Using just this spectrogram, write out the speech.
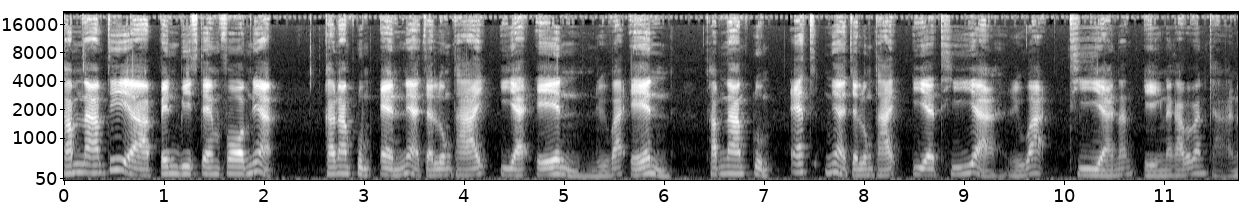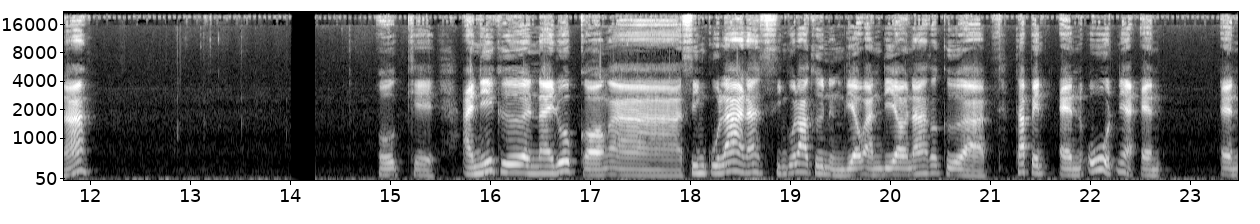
คำนามที่เป็น b stem form เนี่ยคำนามกลุ่ม n เนี่ยจะลงท้าย er n หรือว่า n คำนามกลุ่ม at เนี่ยจะลงท้าย er tia หรือว่า tia นั่นเองนะครับเพื่อนขานะ โอเค อันนี้คือในรูปของอ่าซิงคูล่านะซิงคูล่าคือหนึ่งเดียวอันเดียวนะ ก็คือถ้าเป็นแอนอูดเนี่ยแอนแอน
